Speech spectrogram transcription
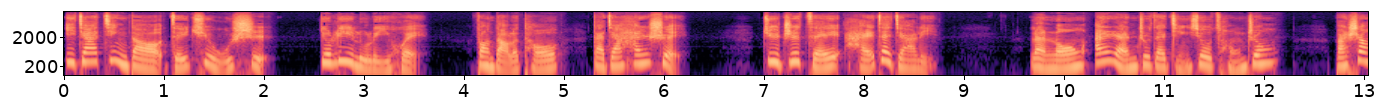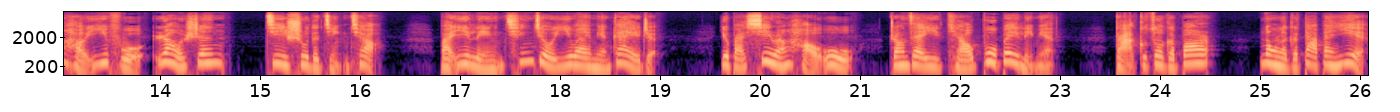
一家进到贼去无事，又利路了一会，放倒了头，大家酣睡。据知贼还在家里，懒龙安然住在锦绣丛中。把上好衣服绕身系束的紧俏，把一领清旧衣外面盖着，又把细软好物装在一条布被里面，打个做个包儿，弄了个大半夜，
